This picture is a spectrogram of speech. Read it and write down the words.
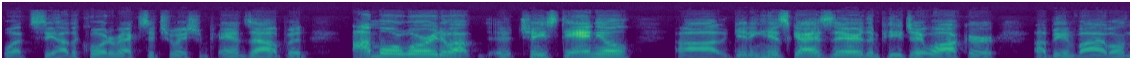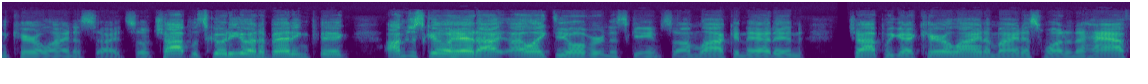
we'll have to see how the quarterback situation pans out, but I'm more worried about uh, Chase Daniel uh, getting his guys there than PJ Walker uh, being viable on the Carolina side. So, Chop, let's go to you on a betting pick. I'm just go ahead. I, I like the over in this game, so I'm locking that in. Chop, we got Carolina minus one and a half,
